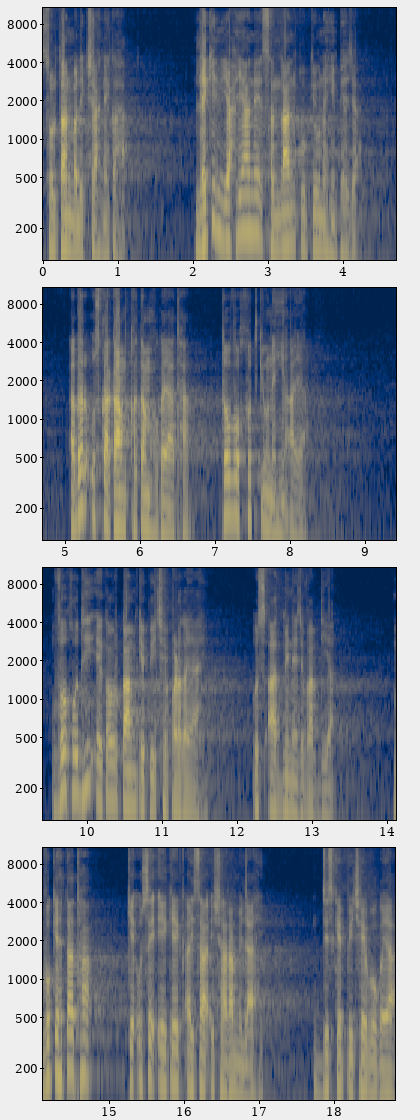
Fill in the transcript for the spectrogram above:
سلطان ملک شاہ نے کہا، لیکن یحییٰ نے سندان کو کیوں نہیں بھیجا؟ اگر اس کا کام ختم ہو گیا تھا تو وہ خود کیوں نہیں آیا؟ وہ خود ہی ایک اور کام کے پیچھے پڑ گیا ہے۔ اس آدمی نے جواب دیا، وہ کہتا تھا کہ اسے ایک ایک ایسا اشارہ ملا ہے، جس کے پیچھے وہ گیا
